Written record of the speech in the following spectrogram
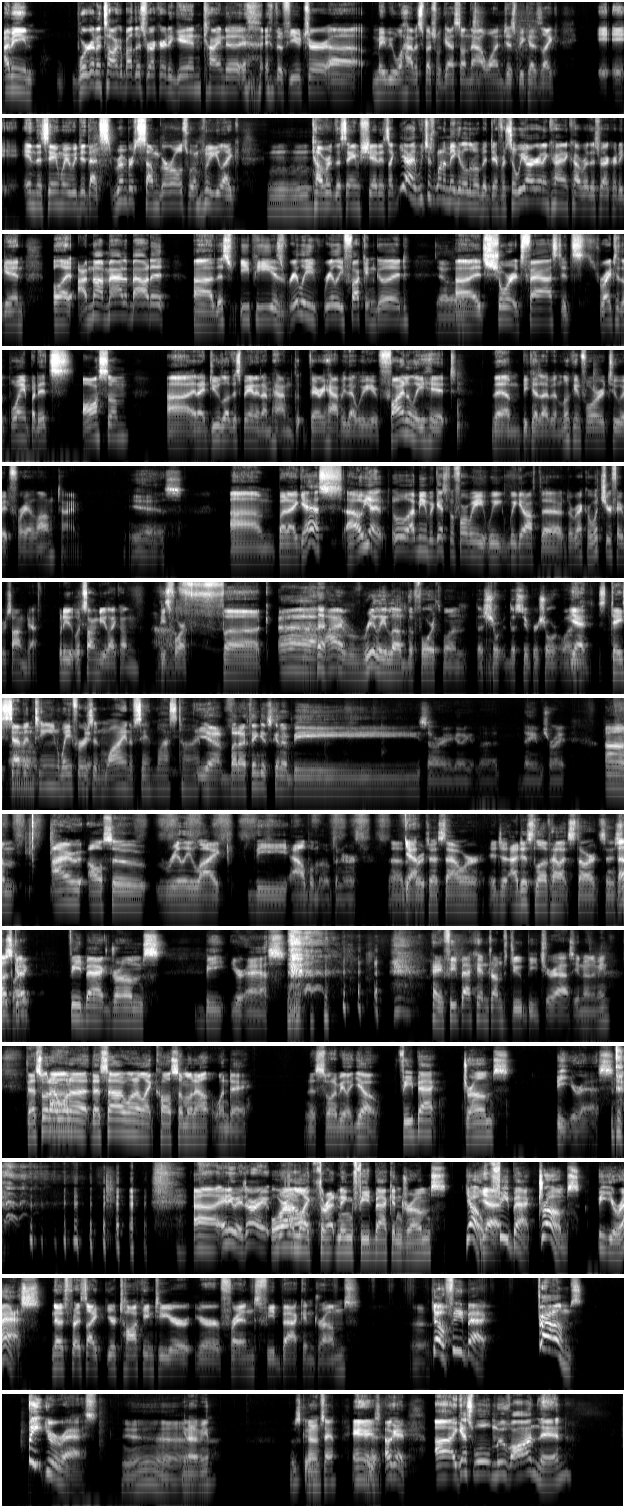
i mean we're gonna talk about this record again kind of in the future uh maybe we'll have a special guest on that one just because like in the same way we did that remember some girls when we like Mm-hmm. covered the same shit it's like yeah we just want to make it a little bit different so we are going to kind of cover this record again but i'm not mad about it uh this ep is really really fucking good Yeah. uh, it's short, it's fast, it's right to the point, but it's awesome. Uh, and I do love this band, and I'm I'm very happy that we finally hit them because I've been looking forward to it for a long time. yes. Um, but I guess. Uh, oh yeah. Well, I mean, I guess before we we we get off the the record, what's your favorite song, Jeff? What do you what song do you like on these four? Fuck. Uh, I really love the fourth one, the short, the super short one. Yeah, day seventeen. wafers yeah. and wine of Sandblast time. Yeah, but I think it's gonna be. Sorry, I gotta get my names right. Um, I also really like the album opener, uh, the Yeah. protest hour. It just, I just love how it starts, and it's That just good. like feedback, drums, beat your ass. Hey, feedback and drums do beat your ass. You know what I mean? That's what I Um, want to. That's how I want to like call someone out one day. I just want to be like, "Yo, feedback, drums, beat your ass," Uh, anyways, all right. or I'm like threatening feedback and drums. Yo, Yeah. feedback, drums, beat your ass. No, it's, it's like you're talking to your your friends, feedback and drums. Uh. Yo, feedback, drums, beat your ass. Yeah, You know what I mean? That was good. You know what. I'm saying? Anyways, okay. Uh, I guess we'll move on then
